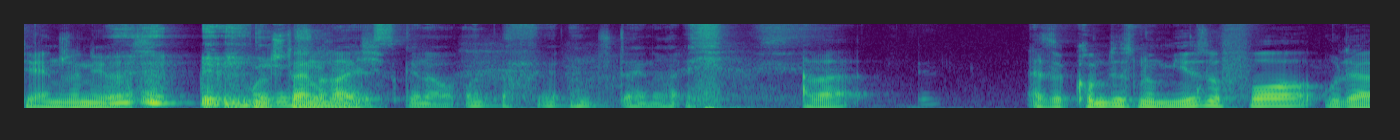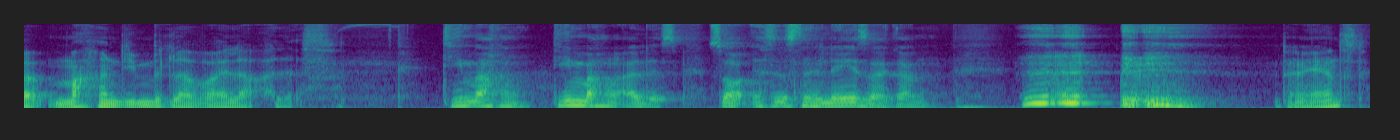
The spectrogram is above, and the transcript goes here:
der Ingenieur ist. Und steinreich. Ist, genau, und, und steinreich. Aber, also kommt es nur mir so vor oder machen die mittlerweile alles? Die machen, die machen alles. So, es ist eine Lasergun. Dein Ernst?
